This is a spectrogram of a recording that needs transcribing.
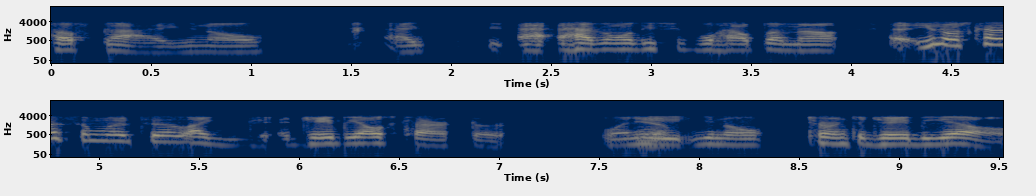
tough guy. You know, I, having all these people help him out. Uh, You know, it's kind of similar to like J- JBL's character when Yep. he you know turned to JBL,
